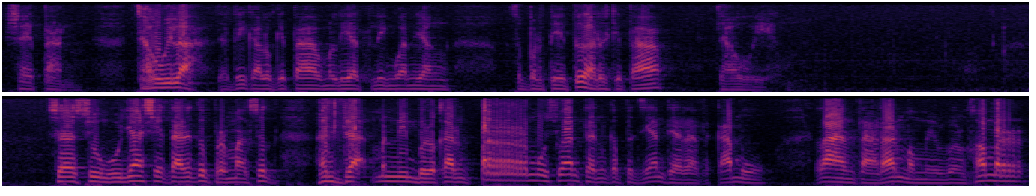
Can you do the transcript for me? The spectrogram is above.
setan. Jauhilah. Jadi kalau kita melihat lingkungan yang seperti itu harus kita jauhi. Sesungguhnya setan itu bermaksud hendak menimbulkan permusuhan dan kebencian di antara kamu. Lantaran memimpin homer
